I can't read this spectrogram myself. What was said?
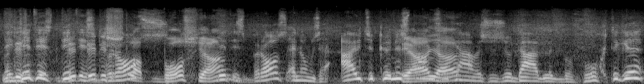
Nee, dit, is, dit, dit, is, dit is bros. slap bros, ja. Dit is bros. En om ze uit te kunnen Ja, ja. gaan we ze zo dadelijk bevochtigen.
